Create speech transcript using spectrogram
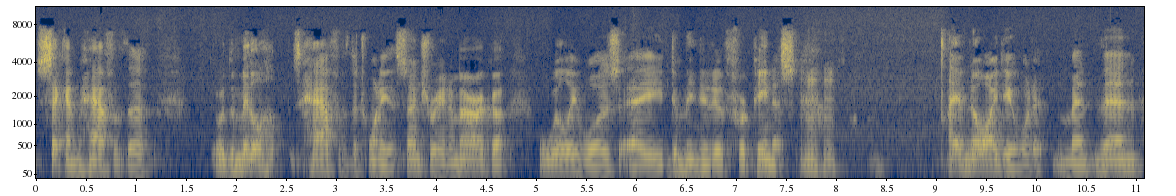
second half of the, or the middle half of the 20th century in America, Willie was a diminutive for penis. I have no idea what it meant then.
